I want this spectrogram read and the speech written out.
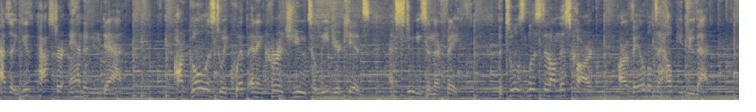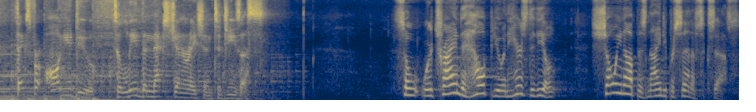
as a youth pastor and a new dad. Our goal is to equip and encourage you to lead your kids and students in their faith. The tools listed on this card are available to help you do that. Thanks for all you do to lead the next generation to Jesus. So we're trying to help you, and here's the deal showing up is 90% of success.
